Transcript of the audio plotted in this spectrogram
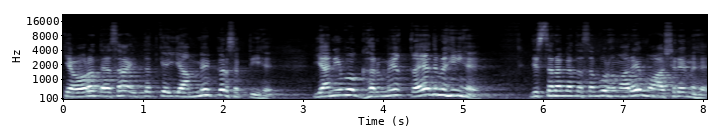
کہ عورت ایسا عدت کے ایام میں کر سکتی ہے۔ یعنی وہ گھر میں قید نہیں ہے، جس طرح کا تصور ہمارے معاشرے میں ہے۔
